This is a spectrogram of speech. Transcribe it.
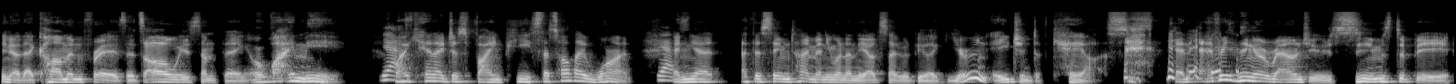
you know that common phrase it's always something or why me? Yes. why can't i just find peace? That's all i want. Yes. and yet at the same time anyone on the outside would be like you're an agent of chaos. And everything around you seems to be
